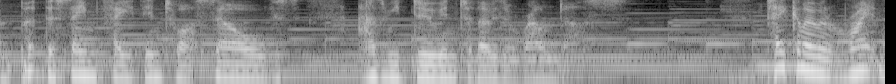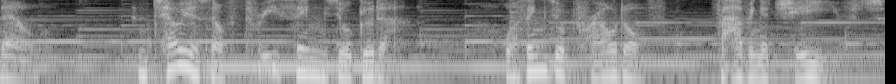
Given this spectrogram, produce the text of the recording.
and put the same faith into ourselves as we do into those around us. Take a moment right now and tell yourself three things you're good at, or things you're proud of for having achieved.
